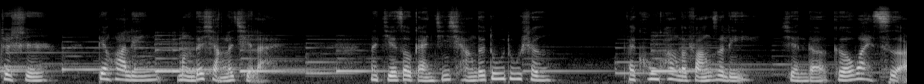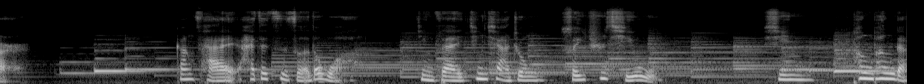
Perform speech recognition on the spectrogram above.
这时，电话铃猛地响了起来，那节奏感极强的嘟嘟声，在空旷的房子里显得格外刺耳。刚才还在自责的我，竟在惊吓中随之起舞，心砰砰地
